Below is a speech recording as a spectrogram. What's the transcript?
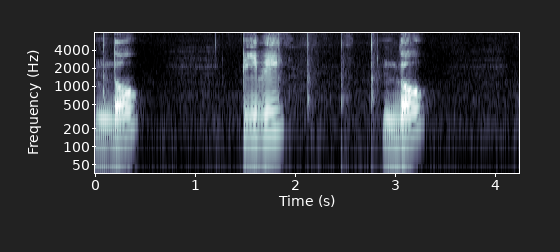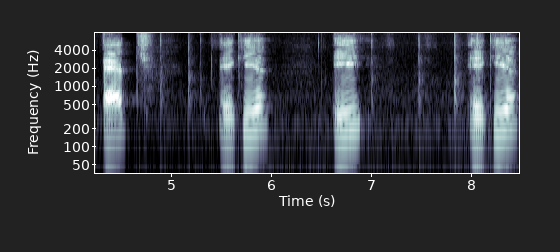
दो। टी बी दो एच एक ही है ई एक ही है,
